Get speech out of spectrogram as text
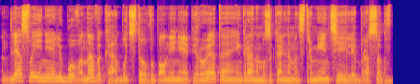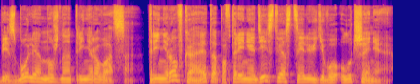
Для освоения любого навыка, будь то выполнение пируэта, игра на музыкальном инструменте или бросок в бейсболе, нужно тренироваться. Тренировка – это повторение действия с целью его улучшения.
